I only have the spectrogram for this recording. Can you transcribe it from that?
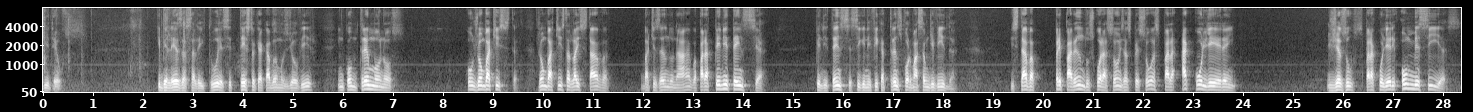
de Deus. Que beleza essa leitura, esse texto que acabamos de ouvir. Encontramos-nos com João Batista. João Batista lá estava batizando na água para penitência. Penitência significa transformação de vida. Estava preparando os corações das pessoas para acolherem Jesus, para acolherem o Messias.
